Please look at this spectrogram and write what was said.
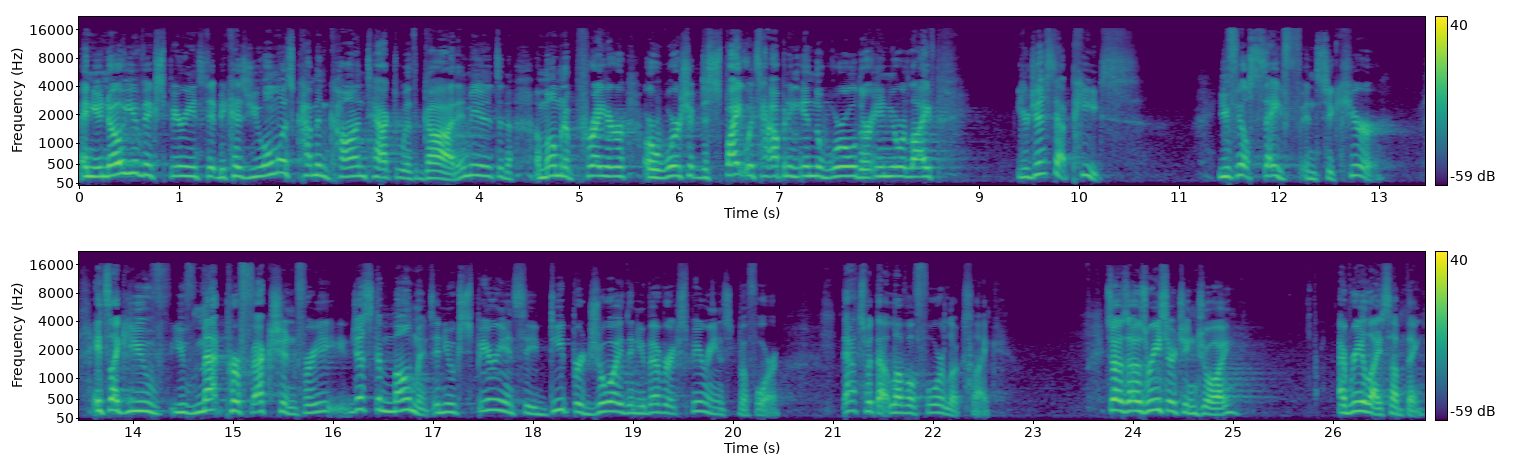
And you know you've experienced it because you almost come in contact with God. I mean, it's a moment of prayer or worship, despite what's happening in the world or in your life, you're just at peace. You feel safe and secure. It's like you've, you've met perfection for just a moment and you experience the deeper joy than you've ever experienced before. That's what that level four looks like. So, as I was researching joy, I realized something.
